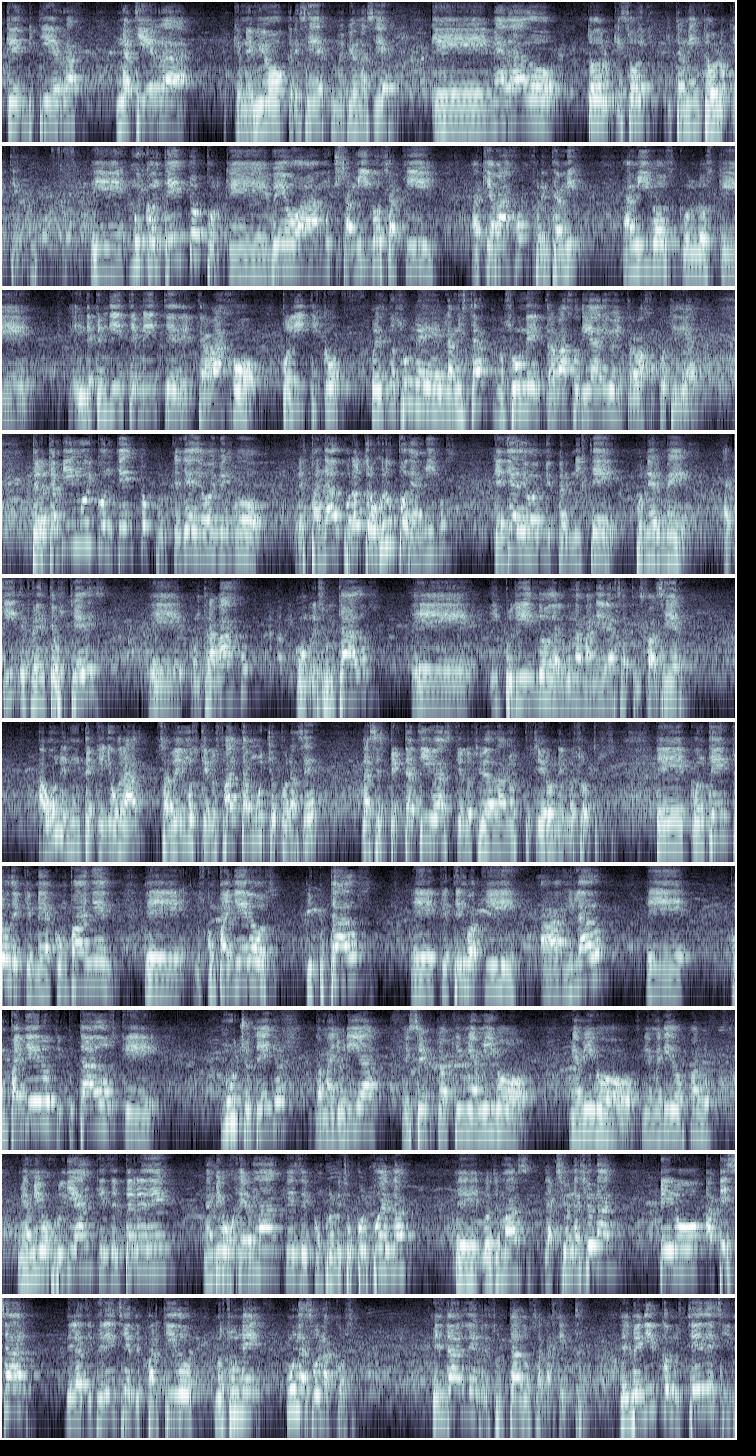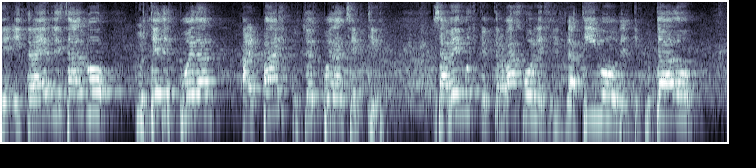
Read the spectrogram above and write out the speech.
que es mi tierra, una tierra que me vio crecer, que me vio nacer, que me ha dado todo lo que soy y también todo lo que tengo. Muy contento porque veo a muchos amigos aquí, aquí abajo, frente a mí, amigos con los que independientemente del trabajo político, pues nos une la amistad, nos une el trabajo diario y el trabajo cotidiano. Pero también muy contento porque el día de hoy vengo respaldado por otro grupo de amigos que el día de hoy me permite ponerme aquí de frente a ustedes eh, con trabajo, con resultados eh, y pudiendo de alguna manera satisfacer aún en un pequeño grado, sabemos que nos falta mucho por hacer, las expectativas que los ciudadanos pusieron en nosotros. Eh, contento de que me acompañen los compañeros diputados eh, que tengo aquí a mi lado, compañeros diputados que muchos de ellos, la mayoría, excepto aquí mi amigo, mi amigo, bienvenido Pablo, mi amigo Julián, que es del PRD, mi amigo Germán, que es de Compromiso por Puebla, eh, los demás de Acción Nacional, pero a pesar de las diferencias de partido, nos une una sola cosa, el darle resultados a la gente, el venir con ustedes y, traerles algo que ustedes puedan palpar y que ustedes puedan sentir. Sabemos que el trabajo legislativo del diputado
